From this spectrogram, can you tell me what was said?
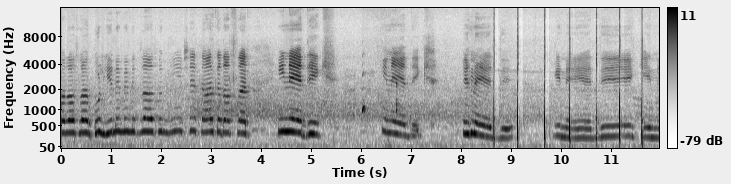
Arkadaşlar gol yemememiz lazım. Neyse arkadaşlar yine yedik. Yine yedik. Yine yedik. Yine yedik. Yine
